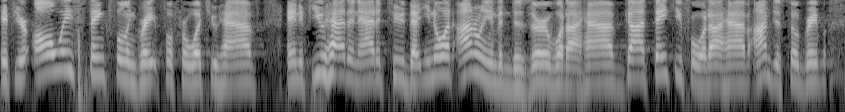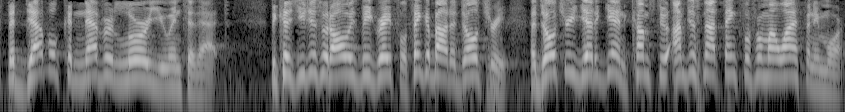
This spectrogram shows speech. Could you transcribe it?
If you're always thankful and grateful for what you have, and if you had an attitude that, you know what, I don't even deserve what I have, God, thank you for what I have, I'm just so grateful, the devil could never lure you into that because you just would always be grateful. Think about adultery. Adultery, yet again, comes to, I'm just not thankful for my wife anymore.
